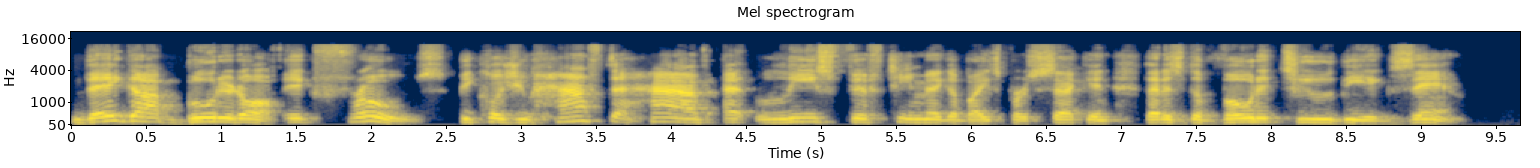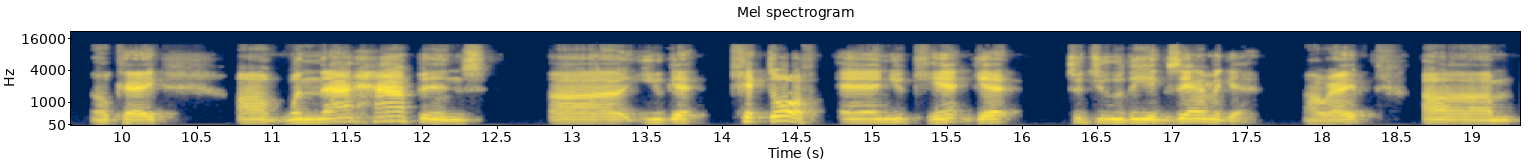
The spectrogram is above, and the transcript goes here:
they got booted off. It froze because you have to have at least 15 megabytes per second that is devoted to the exam okay? Um, when that happens uh, you get kicked off and you can't get to do the exam again all right? Um,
